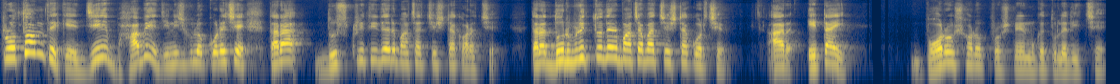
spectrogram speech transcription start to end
প্রথম থেকে যেভাবে জিনিসগুলো করেছে, তারা দুষ্কৃতীদের বাঁচার চেষ্টা করাচ্ছে, তারা দুর্বৃত্তদের বাঁচাবার চেষ্টা করছে। আর এটাই বড় সড়ো প্রশ্নের মুখে তুলে দিচ্ছে।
